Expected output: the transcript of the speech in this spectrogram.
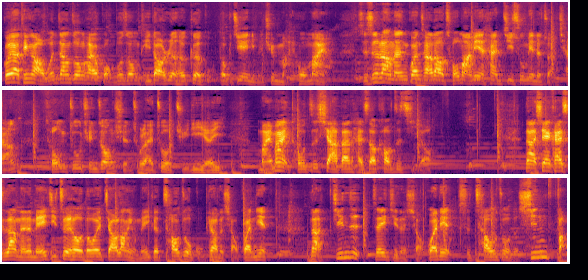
各位要听好，文章中还有广播中提到任何个股都不建议你们去买或卖啊。只是浪男观察到筹码面和技术面的转强，从族群中选出来做举例而已。买卖投资下单还是要靠自己哦。那现在开始，浪男的每一集最后都会教浪友们一个操作股票的小观念。那今日这一集的小观念是操作的心法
